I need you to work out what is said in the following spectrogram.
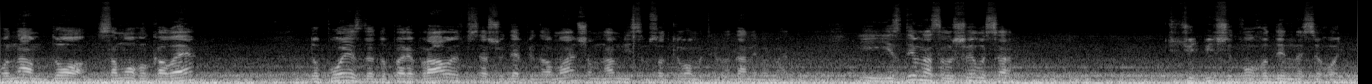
бо нам до самого кале, до поїзда, до переправи, все, що йде під Романшем, нам 800 кілометрів на даний момент. І їзди в нас лишилося чуть-чуть більше двох годин на сьогодні.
